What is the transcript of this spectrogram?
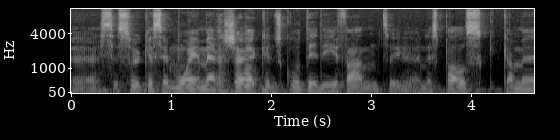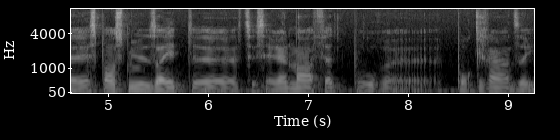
euh, c'est sûr que c'est moins émergent que du côté des femmes. Un espace comme Espace Mieux-être, c'est réellement fait pour, pour grandir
